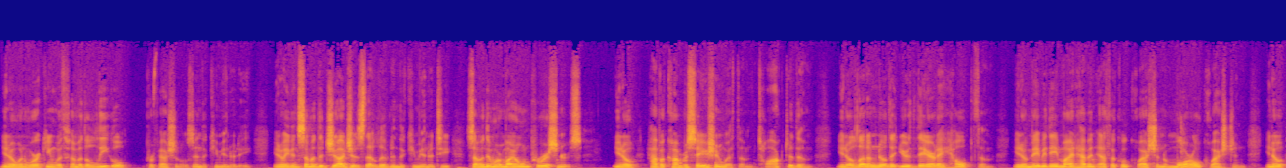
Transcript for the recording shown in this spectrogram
you know, when working with some of the legal professionals in the community. You know, even some of the judges that lived in the community. Some of them were my own parishioners. You know, have a conversation with them, talk to them. You know, let them know that you're there to help them. You know, maybe they might have an ethical question, a moral question. You know,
